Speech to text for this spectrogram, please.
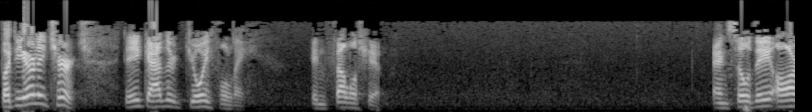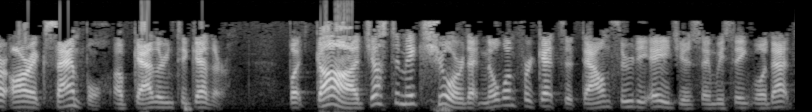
But the early church, they gathered joyfully in fellowship. And so they are our example of gathering together. But God, just to make sure that no one forgets it down through the ages, and we think, well, that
